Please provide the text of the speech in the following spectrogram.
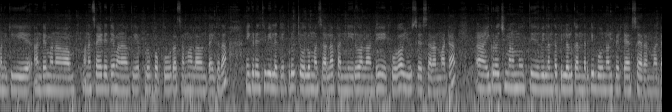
మనకి అంటే మన మన సైడ్ అయితే మనకి ఎప్పుడు పప్పు రసం అలా ఉంటాయి కదా. ఇక్కడ వచ్చి వీళ్ళకి ఎప్పుడు చోలో మసాలా పన్నీరు అలాంటివి ఎక్కువగా యూస్ చేస్తారనమాట ఇక్కడ వచ్చి మనము వీళ్ళంతా పిల్లలకి అందరికీ భోజనాలు పెట్టేస్తారనమాట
